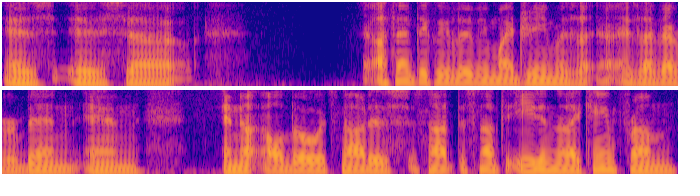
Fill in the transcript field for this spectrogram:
as as uh, authentically living my dream as as I've ever been. And and although it's not as it's not it's not the Eden that I came from,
